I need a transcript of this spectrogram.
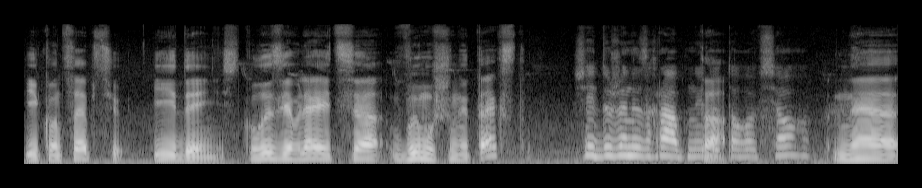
і концепцію, і ідейність. Коли з'являється вимушений текст, Ще й дуже незграбний Так. до того всього. не,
